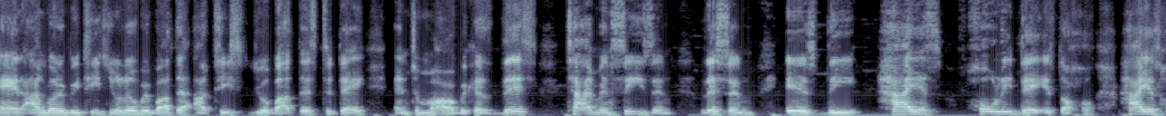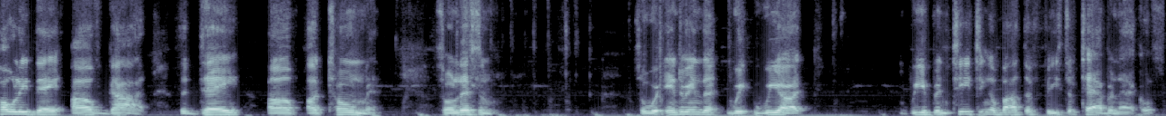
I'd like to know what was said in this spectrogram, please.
And I'm going to be teaching you a little bit about that. I'll teach you about this today and tomorrow because this time and season, listen, is the highest holy day. It's the ho- highest holy day of God, the Day of Atonement. So listen. So we're entering the we we are we've been teaching about the Feast of Tabernacles,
